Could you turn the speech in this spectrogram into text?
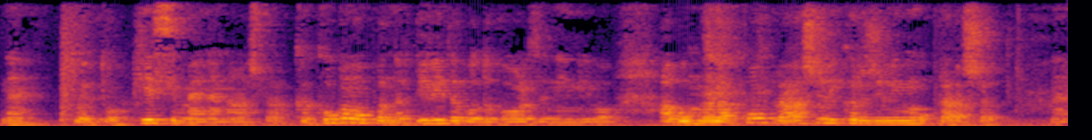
Ne, to je to, kje si mene našla. Kako bomo pa naredili, da bo dovolj zanimivo? A bomo lahko vprašali, kar želimo vprašati? Ne?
